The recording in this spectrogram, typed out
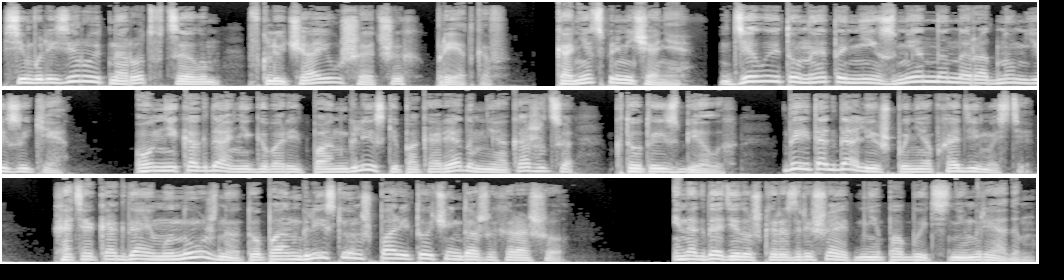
символизируют народ в целом, включая ушедших предков. Конец примечания. Делает он это неизменно на родном языке. Он никогда не говорит по-английски, пока рядом не окажется кто-то из белых. Да и тогда лишь по необходимости. Хотя, когда ему нужно, то по-английски он шпарит очень даже хорошо. Иногда дедушка разрешает мне побыть с ним рядом,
